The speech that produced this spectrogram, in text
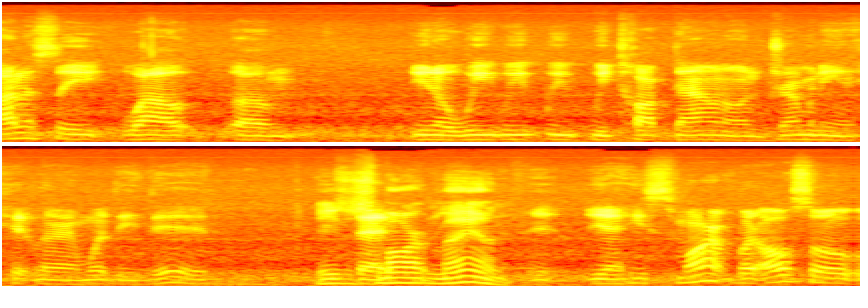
honestly, while um, you know we, we, we, we talk down on Germany and Hitler and what they did, He's a smart man. yeah, he's smart, but also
